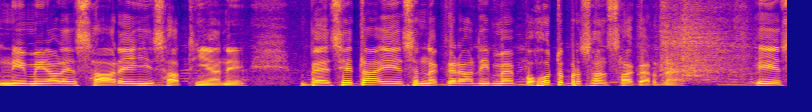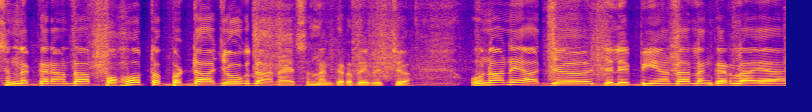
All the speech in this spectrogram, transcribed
ਨੀਵੇਂ ਵਾਲੇ ਸਾਰੇ ਹੀ ਸਾਥੀਆਂ ਨੇ। ਵੈਸੇ ਤਾਂ ਇਸ ਨਗਰਾਂ ਦੀ ਮੈਂ ਬਹੁਤ ਪ੍ਰਸ਼ੰਸਾ ਕਰਦਾ ਇਸ ਨਗਰਾਂ ਦਾ ਬਹੁਤ ਵੱਡਾ ਯੋਗਦਾਨ ਹੈ ਇਸ ਲੰਗਰ ਦੇ ਵਿੱਚ। ਉਹਨਾਂ ਨੇ ਅੱਜ ਜਲੇਬੀਆਂ ਦਾ ਲੰਗਰ ਲਾਇਆ।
